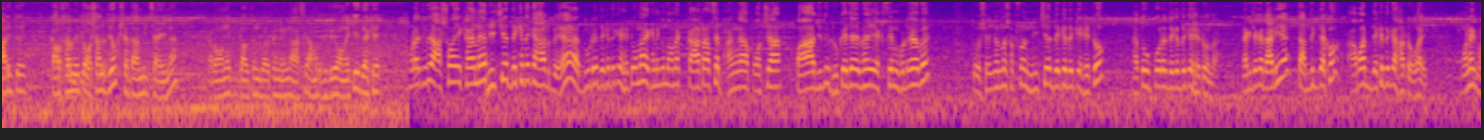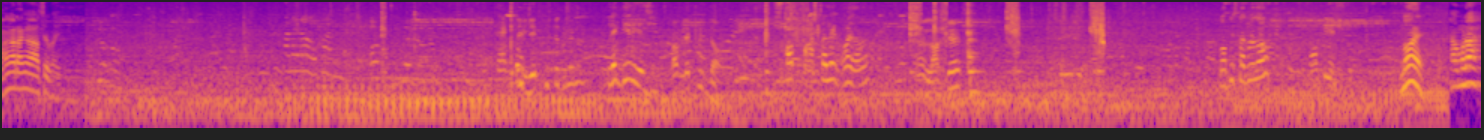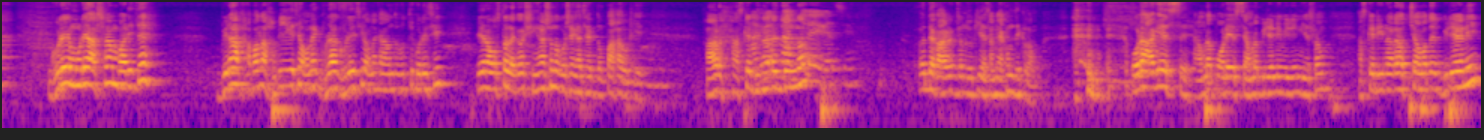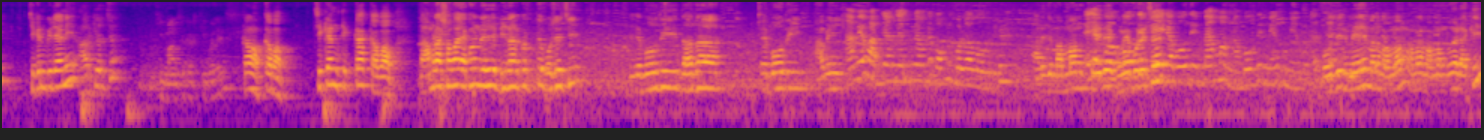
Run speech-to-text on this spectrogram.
বাড়িতে কারোর সামনে তো অশান্তি হোক, সেটা আমি চাই না। কারণ অনেক গার্লফ্রেন্ড বয়ফ্রেন্ড এখানে আসে আমার ভিডিও অনেকেই দেখে। তোমরা যদি আসো এখানে, নিচে দেখে দেখে হাঁটবে হ্যাঁ দূরে দেখে দেখে হেঁটো না, এখানে কিন্তু অনেক কাঠ আছে, ভাঙা, পচা, পা যদি ঢুকে যায় ভাই অ্যাক্সিডেন্ট ঘটে যাবে। তো সেই জন্য সবসময় নিচে দেখে দেখে হেঁটো, এত উপরে দেখে দেখে হেঁটো না। এক জায়গায় দাঁড়িয়ে, চারদিক দেখো, আবার দেখে দেখে হাঁটো ভাই। অনেক ভাঙা টাঙা আছে ভাই। লেগ দিয়ে দিয়েছি। সব লেগ পিস দাও। সব পাঁচটা লেগ হয় দাদা। হ্যাঁ লাস্টে কপিস থাকবে তো? নয়। আমরা ঘুরে মুড়ে আসলাম বাড়িতে। বিরাট হাঁপানা হাঁপিয়ে গেছে অনেক ঘোরা ঘুরেছি অনেক আনন্দ ফুর্তি করেছি। এর অবস্থা দেখো সিংহাসনে বসে গেছে একদম পাহা উঠিয়ে। আর আজকে ডিনারের জন্য ওই দেখো আরেকজন লুকিয়ে আছে আমি এখন দেখলাম। ওরা আগে এসছে আমরা পরে এসছি আমরা বিরিয়ানি বিরিয়ানি নিয়ে আসলাম। আজকে ডিনারে হচ্ছে আমাদের বিরিয়ানি চিকেন বিরিয়ানি আর কি হচ্ছে? কি মাংসটা কি বলে? Kebab kebab chicken tikka kebab. তো আমরা সবাই এখন এই যে ডিনার করতে বসেছি। এই যে বৌদি দাদা এই বৌদি আমি। আমিও ভাবছিলাম যে তুমি আমাকে কখন বলবা বৌদি। আর এই যে মাম্মাম খেয়ে দিয়ে ঘুমিয়ে পড়েছে। এটা বৌদির ম্যাম না বৌদির মেয়ে ঘুমিয়ে পড়েছে। বৌদির মেয়ে মানে মাম্মাম আমরা মাম্মাম বলে ডাকি।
